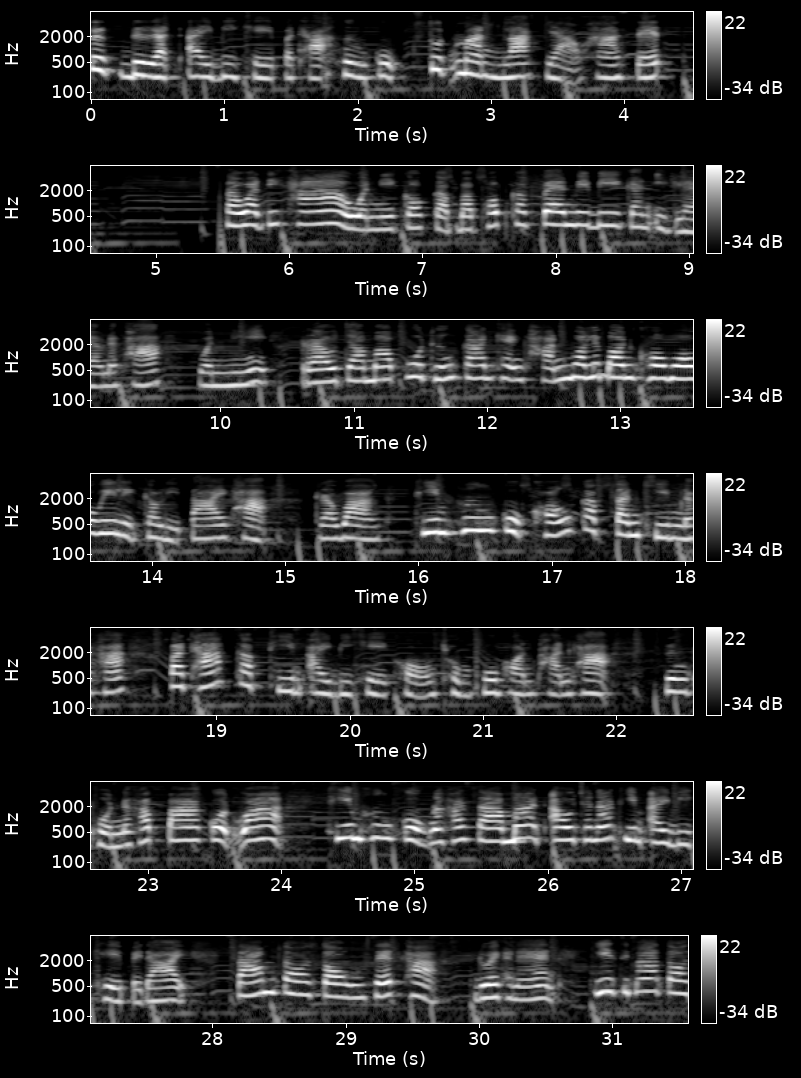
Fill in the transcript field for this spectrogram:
ศึกเดือด IBK ปะทะหึงกุก สุดมันลากยาว 5 เซต สวัสดีค่ะ วันนี้ก็กลับมาพบกับแฟนวีบีกันอีกแล้วนะคะ วันนี้เราจะมาพูดถึงการแข่งขันวอลเลย์บอลโคโววีลิกเกาหลีใต้ค่ะ ระหว่างทีมฮึงกุกของกัปตันคิมนะคะปะทะกับทีม IBK ของชมพูพรพันธ์ค่ะ ซึ่งผลนะคะปรากฏว่า ทีมฮึงกุกนะคะ สามารถเอาชนะทีม IBK ไปได้ 3 ต่อ 2 เซตค่ะ ด้วยคะแนน 25 ต่อ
